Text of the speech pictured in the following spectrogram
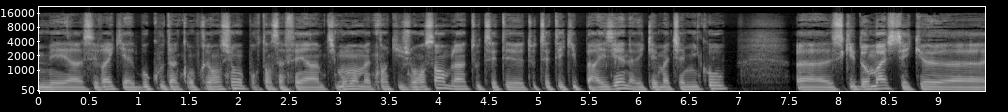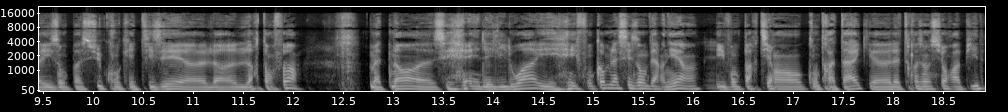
Mais euh, c'est vrai qu'il y a beaucoup d'incompréhension. Pourtant, ça fait un petit moment maintenant qu'ils jouent ensemble, hein, toute, cette, toute cette équipe parisienne avec les matchs amicaux. Euh, ce qui est dommage, c'est que euh, ils n'ont pas su concrétiser euh, leur, leur temps fort. Maintenant, euh, c'est les Lillois, ils, ils font comme la saison dernière. hein. Ils vont partir en contre-attaque, la transition rapide.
